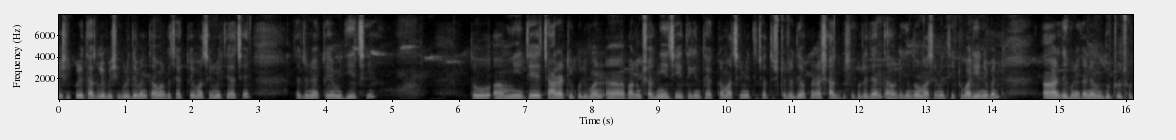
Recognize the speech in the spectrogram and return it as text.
বেশি করে থাকলে বেশি করে দেবেন। তো আমার কাছে একটাই মাছের মেথি আছে, তার জন্য একটাই আমি দিয়েছি। তো আমি যে চার আটি পরিমাণ পালং শাক নিয়েছি, এতে কিন্তু একটা মাছের মেথি যথেষ্ট। যদি আপনারা শাক বেশি করে দেন, তাহলে কিন্তু মাছের মেথি একটু বাড়িয়ে নেবেন। আর দেখুন, এখানে আমি দুটো ছোট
